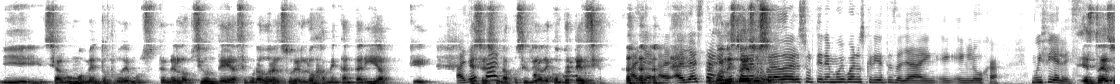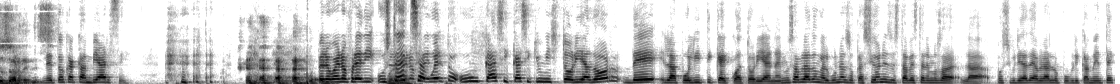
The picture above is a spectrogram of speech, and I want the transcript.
Y si algún momento podemos tener la opción de aseguradora del sur en Loja, me encantaría que esa es una posibilidad de competencia. Allá, está, Perdón, estoy aseguradora del sur tiene muy buenos clientes allá en, en, en Loja, muy fieles. Estoy a sus órdenes. Le toca cambiarse. Pero bueno, Freddy, usted se ha vuelto un casi, casi que un historiador de la política ecuatoriana. Hemos hablado en algunas ocasiones, esta vez tenemos la, posibilidad de hablarlo públicamente,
